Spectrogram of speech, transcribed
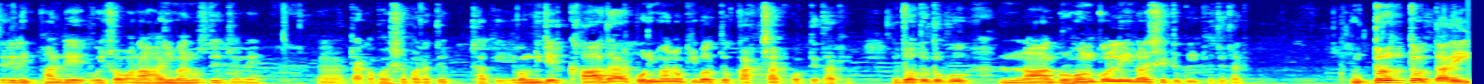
সে রিলিফ ফান্ডে ওই সব অনাহারী মানুষদের জন্যে টাকা পয়সা পাঠাতে থাকে এবং নিজের খাওয়া দাওয়ার পরিমাণও কী বলতো কাটছাট করতে থাকে। যতটুকু না গ্রহণ করলেই নয় সেটুকুই খেতে থাকে। উত্তরোত্তর তার এই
